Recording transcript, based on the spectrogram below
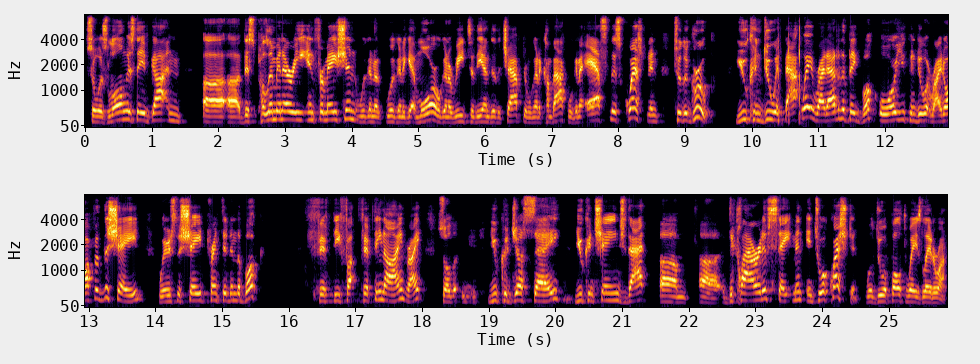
So as long as they've gotten uh, uh, this preliminary information. We're gonna we're gonna get more. We're gonna read to the end of the chapter. We're gonna come back. We're gonna ask this question to the group. You can do it that way, right out of the big book, or you can do it right off of the shade. Where's the shade printed in the book? 50, 59, right? So you could just say, you can change that um, uh, declarative statement into a question. We'll do it both ways later on.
